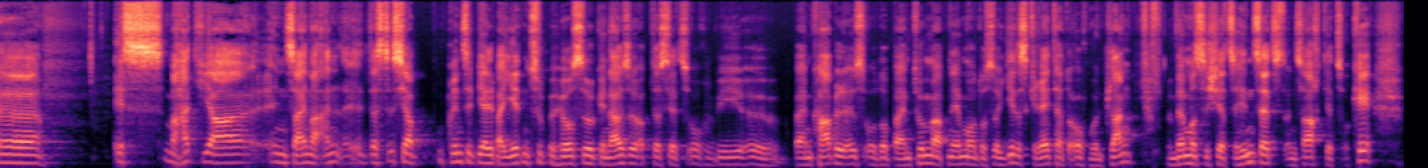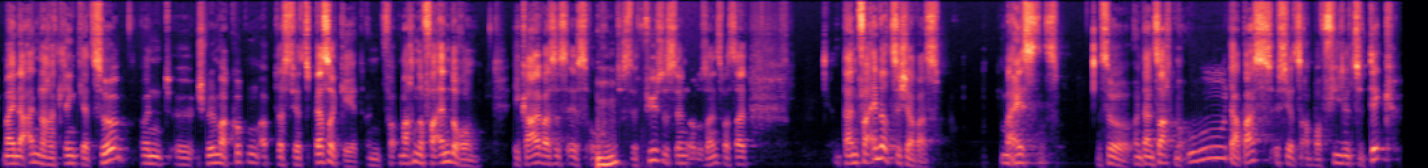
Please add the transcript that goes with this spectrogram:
Äh, es, man hat ja in seiner, An das ist ja prinzipiell bei jedem Zubehör so, genauso ob das jetzt auch wie äh, beim Kabel ist oder beim Tonabnehmer oder so, jedes Gerät hat irgendwo einen Klang. Und wenn man sich jetzt hinsetzt und sagt jetzt, okay, meine Anlage klingt jetzt so und äh, ich will mal gucken, ob das jetzt besser geht und machen eine Veränderung, egal was es ist, ob mhm. das Füße sind oder sonst was halt, dann verändert sich ja was. Meistens. So, und dann sagt man, uh, der Bass ist jetzt aber viel zu dick,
